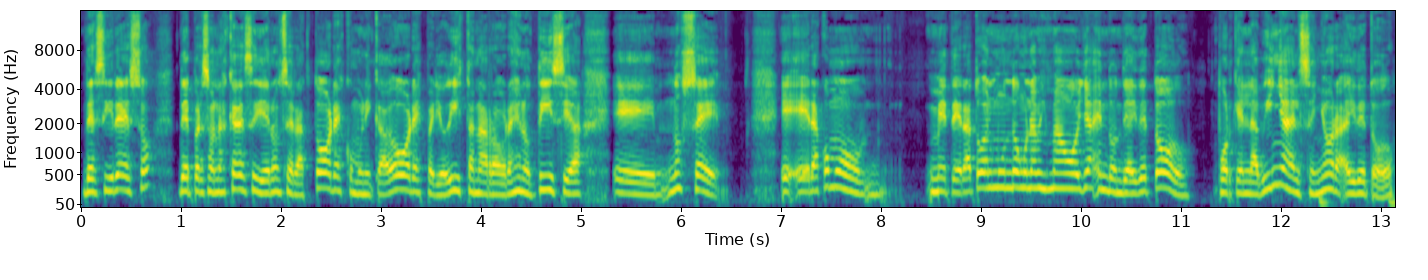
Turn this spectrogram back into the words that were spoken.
decir eso de personas que decidieron ser actores, comunicadores, periodistas, narradores de noticias, eh, no sé, e-, era como meter a todo el mundo en una misma olla en donde hay de todo porque en la viña del Señor hay de todo.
